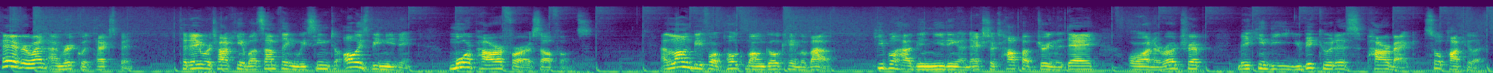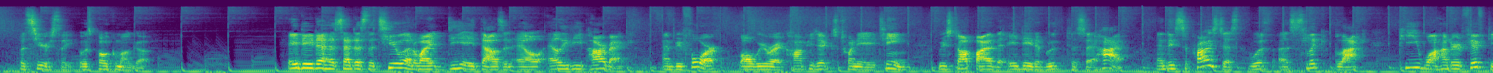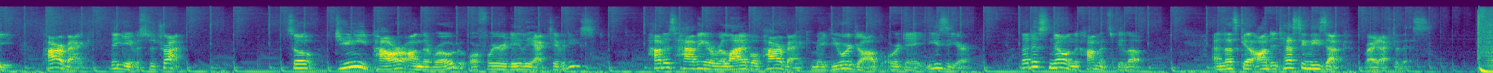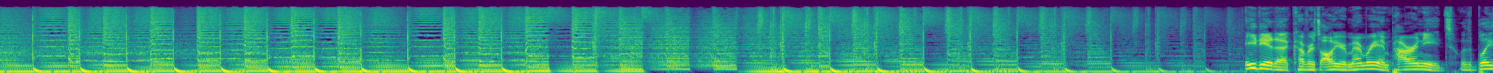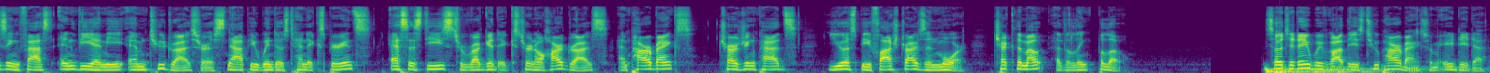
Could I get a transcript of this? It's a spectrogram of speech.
Hey everyone, I'm Rick with TechSpin. Today we're talking about something we seem to always be needing, more power for our cell phones. And long before Pokemon Go came about, people have been needing an extra top up during the day or on a road trip, making the ubiquitous power bank so popular. But seriously, it was Pokemon Go. ADATA has sent us the teal and white D8000L LED power bank. And before, while we were at Computex 2018, we stopped by the ADATA booth to say hi, and they surprised us with a slick black P10050 power bank they gave us to try. So, do you need power on the road or for your daily activities? How does having a reliable power bank make your job or day easier? Let us know in the comments below. And let's get on to testing these out right after this. ADATA covers all your memory and power needs with blazing fast NVMe M2 drives for a snappy Windows 10 experience, SSDs to rugged external hard drives, and power banks, charging pads, USB flash drives, and more. Check them out at the link below. So today we've got these two power banks from ADATA.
